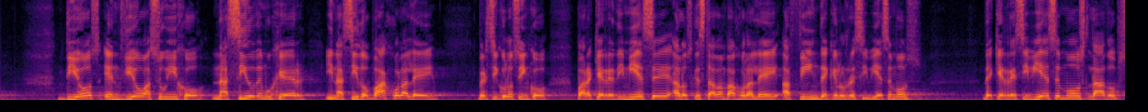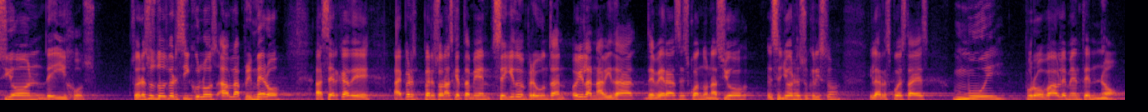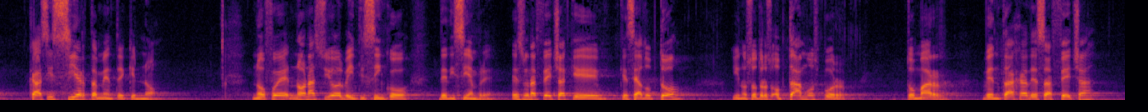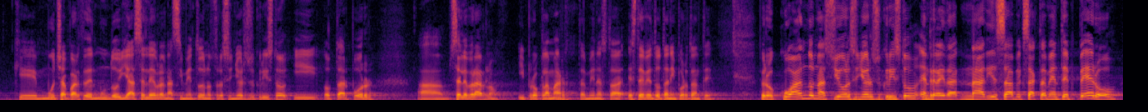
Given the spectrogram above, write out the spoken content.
Dios envió a su Hijo, nacido de mujer y nacido bajo la ley, versículo 5, para que redimiese a los que estaban bajo la ley, a fin de que los recibiésemos, de que recibiésemos la adopción de hijos. Son esos dos versículos habla primero acerca de, hay personas que también seguido me preguntan, oye, la Navidad de veras es cuando nació el Señor Jesucristo? Y la respuesta es muy probablemente no, casi ciertamente que no no, fue, no nació el 25 de diciembre. Es una fecha que, se adoptó y nosotros optamos por tomar ventaja de esa fecha que mucha parte del mundo ya celebra el nacimiento de nuestro Señor Jesucristo y optar por ah, celebrarlo y proclamar también hasta este evento tan importante. Pero cuando nació el Señor Jesucristo, en realidad nadie sabe exactamente, pero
